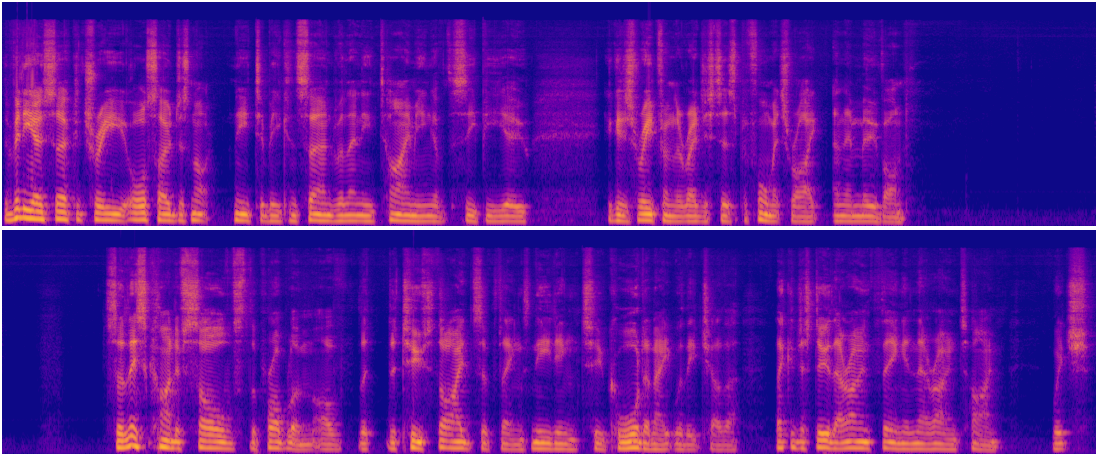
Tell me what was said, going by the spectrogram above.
The video circuitry also does not need to be concerned with any timing of the CPU you can just read from the registers, perform its write, and then move on. So this kind of solves the problem of the, the two sides of things needing to coordinate with each other. They can just do their own thing in their own time, which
